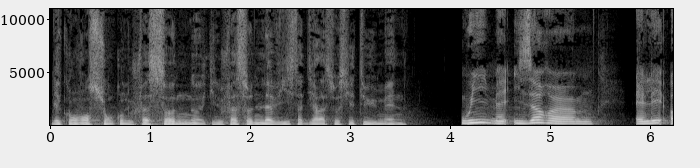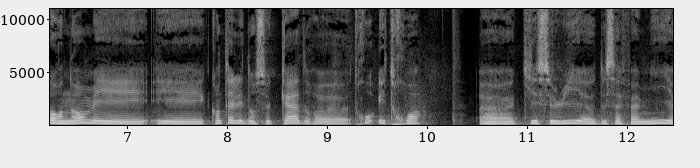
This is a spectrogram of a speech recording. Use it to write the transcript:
les conventions qui nous façonnent la vie, c'est-à-dire la société humaine? Oui, mais Isor, elle est hors norme et, quand elle est dans ce cadre trop étroit, qui est celui de sa famille,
